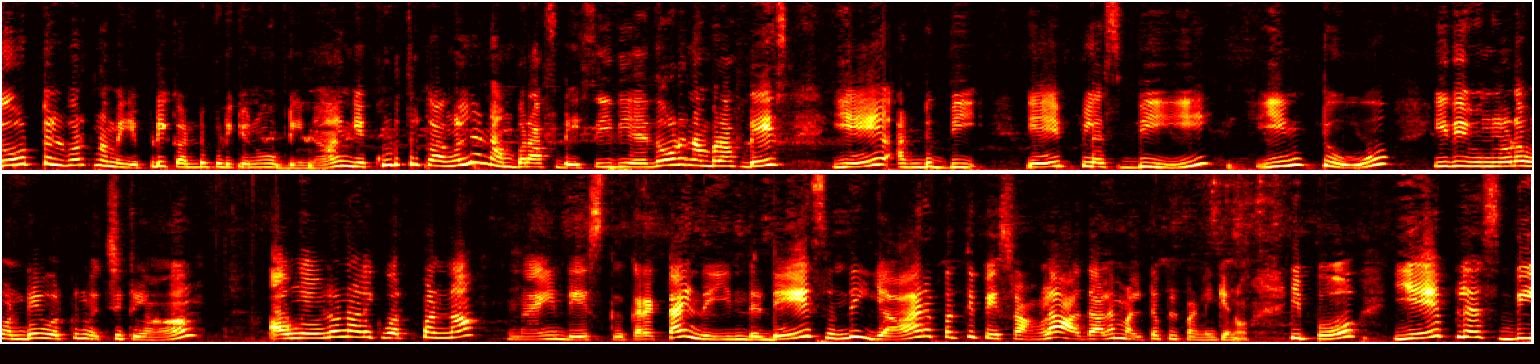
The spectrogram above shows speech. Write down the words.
டோட்டல் ஒர்க் நம்ம எப்படி கண்டுபிடிக்கணும் அப்படின்னா இங்கே கொடுத்துருக்காங்கல்ல நம்பர் ஆஃப் டேஸ் இது எதோட number of days A and B A plus B into இது இவங்களோட ஒன் டே ஒர்க்குன்னு வச்சுக்கலாம். அவங்க எவ்வளோ நாளைக்கு ஒர்க் பண்ணா? நைன் டேஸ்க்கு கரெக்டாக இந்த இந்த டேஸ் வந்து யாரை பற்றி பேசுகிறாங்களோ அதால் மல்டிபிள் பண்ணிக்கணும். இப்போ A plus B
